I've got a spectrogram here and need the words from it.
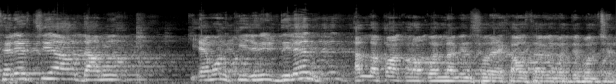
ছেলের চেয়ে আর দামি এমন কি জিনিস দিলেন? আল্লাহ পাক রব্বুল আলামিন সূরা কাউসারের মধ্যে বলছেন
